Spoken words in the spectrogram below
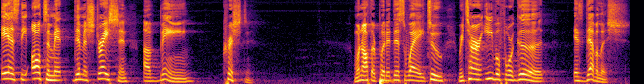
is the ultimate demonstration of being Christian. One author put it this way to return evil for good is devilish,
